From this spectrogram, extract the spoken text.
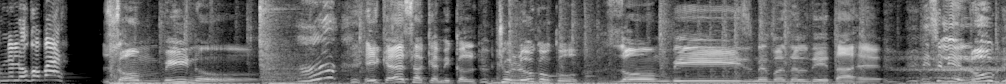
तुमने लोगों पर? जोम्बिनो। हाँ? एक ऐसा केमिकल जो लोगों को जोम्बीज में बदल देता है। इसलिए लोग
